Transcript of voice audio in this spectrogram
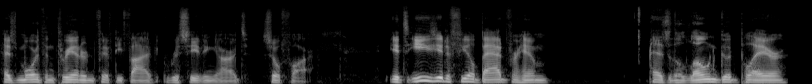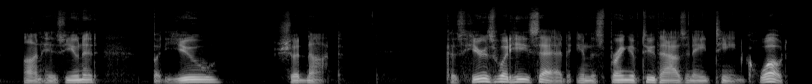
has more than 355 receiving yards so far. It's easy to feel bad for him as the lone good player on his unit, but you should not. Because here's what he said in the spring of 2018 quote,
